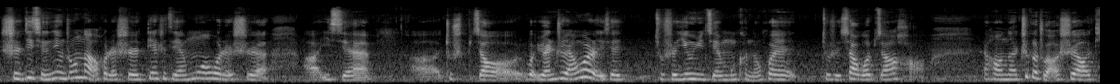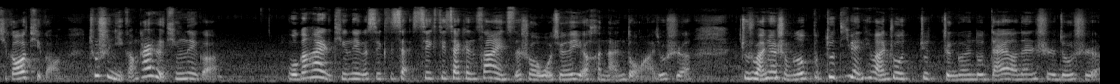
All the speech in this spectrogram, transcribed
实际情境中的，或者是电视节目，或者是呃一些呃就是比较原汁原味的一些就是英语节目，可能会就是效果比较好。然后呢，这个主要是要提高提高，就是你刚开始听那个。我刚开始听那个 sixty sixty second science 的时候，我觉得也很难懂啊，就是，就是完全什么都不，就第一遍听完之后就整个人都呆了。但是就是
